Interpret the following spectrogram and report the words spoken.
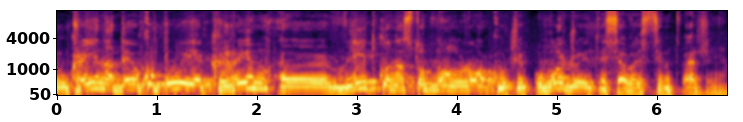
Україна деокупує Крим влітку наступного року. Чи погоджуєтеся ви з цим твердженням?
